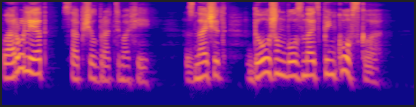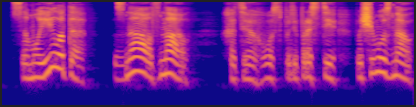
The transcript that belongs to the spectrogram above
«Пару лет», — сообщил брат Тимофей. «Значит, должен был знать Пеньковского». «Самуила-то? Знал, знал. Хотя, господи, прости, почему знал?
